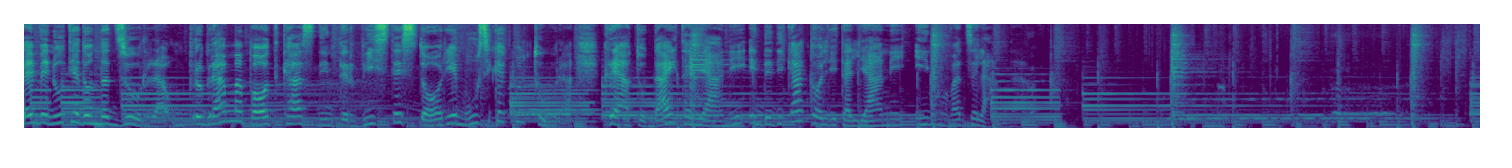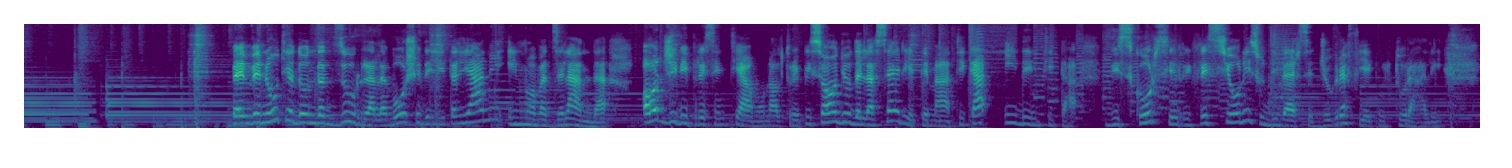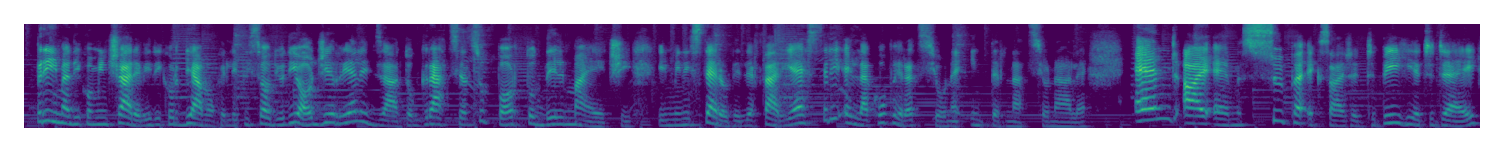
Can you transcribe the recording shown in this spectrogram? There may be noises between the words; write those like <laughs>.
Benvenuti ad Onda Azzurra, un programma podcast di interviste, storie, musica e cultura, creato da italiani e dedicato agli italiani in Nuova Zelanda. Benvenuti ad Onda Azzurra, la voce degli italiani in Nuova Zelanda. Oggi vi presentiamo un altro episodio della serie tematica Identità, discorsi e riflessioni su diverse geografie culturali. Prima di cominciare vi ricordiamo che l'episodio di oggi è realizzato grazie al supporto del MAECI, il Ministero degli Affari Esteri e la Cooperazione Internazionale. And I am super excited to be here today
